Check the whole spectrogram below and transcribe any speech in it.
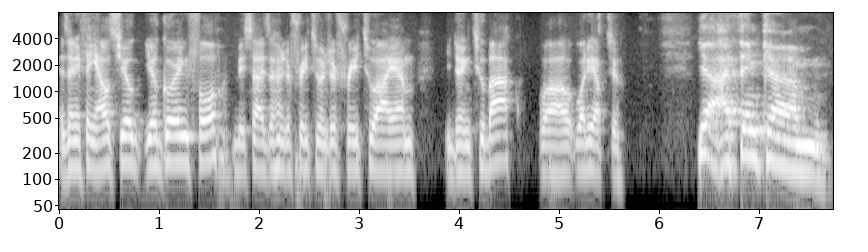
Is anything else you're you're going for besides 100 free, 200 free, two IM? You're doing two back. Well, what are you up to? Yeah, I think um,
